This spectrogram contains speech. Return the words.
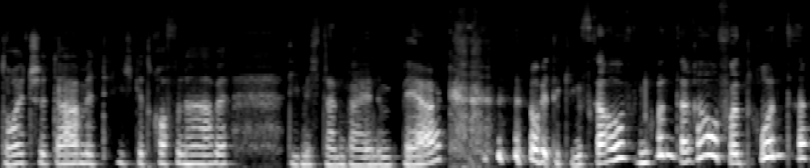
deutsche Dame, die ich getroffen habe, die mich dann bei einem Berg, heute ging's rauf und runter, rauf und runter.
